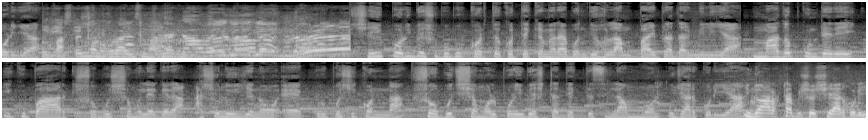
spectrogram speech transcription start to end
বড়িয়া। মনে মানে সেই পরিবেশ উপভোগ করতে করতে ক্যামেরায় বন্দী হলাম বাই ব্রাদার মিলিয়া। মাধব কুণ্ডের এই ইকো পার্ক সবুজ শ্যামলে গেরা। আসলেই যেন এক রূপসী কন্যা। সবুজ শ্যামল পরিবেশটা দেখতেছিলাম মন উজাড় করিয়া। কিন্তু আর একটা বিষয় শেয়ার করি।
